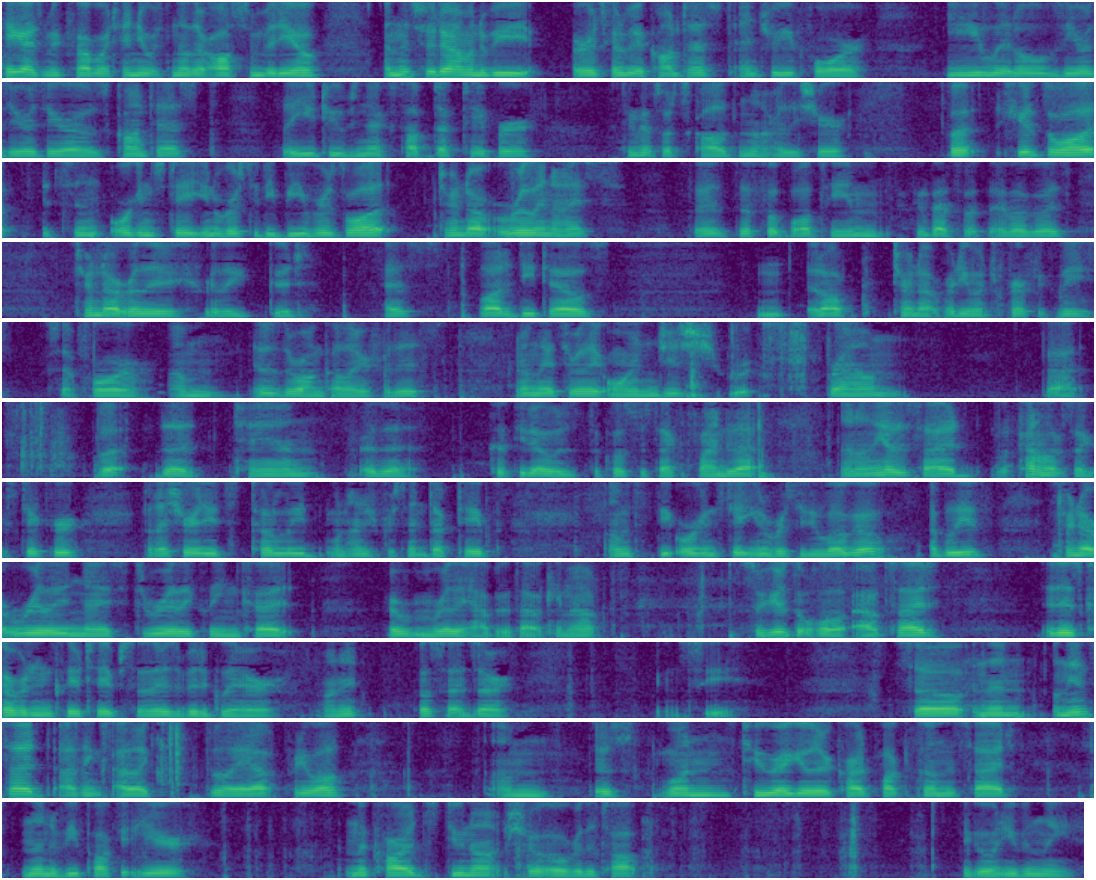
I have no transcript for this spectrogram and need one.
Hey guys, McFatboy10 here with another awesome video. In this video I'm going to be, or it's going to be a contest entry for E Little 000's contest, the YouTube's next top duct taper. I think that's what it's called, I'm not really sure. But here's the wallet, it's an Oregon State University Beavers wallet. Turned out really nice. There's the football team, I think that's what their logo is. Turned out really, really good. Has a lot of details. It all turned out pretty much perfectly except for um it was the wrong color for this. Normally it's really orangish brown, that, but the tan or the cookie dough is the closest I could find to that. And on the other side, it kind of looks like a sticker, but I assure you it's totally 100% duct tape. Um, it's the Oregon State University logo, I believe. It turned out really nice. It's really clean cut. I'm really happy with how it came out. So here's the whole outside. It is covered in clear tape, so there's a bit of glare on it. Both sides are. You can see. So, and then on the inside, I think I like the layout pretty well. Um, there's one, two regular card pockets on this side, and then a V pocket here. And the cards do not show over the top. They go in evenly.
